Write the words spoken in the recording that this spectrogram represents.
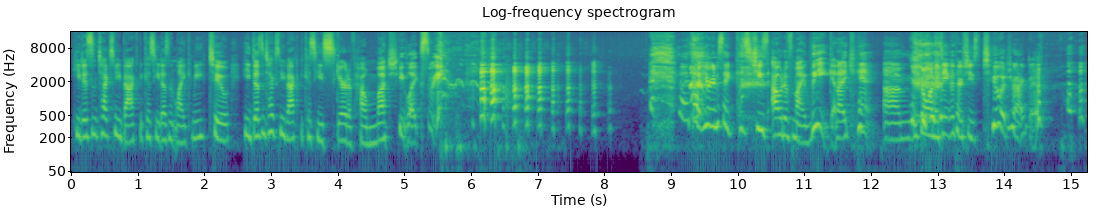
he doesn't text me back because he doesn't like me to he doesn't text me back because he's scared of how much he likes me. I thought you were gonna say because she's out of my league and I can't um, go on a date with her. She's too attractive.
